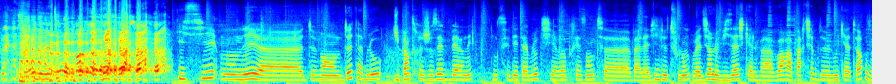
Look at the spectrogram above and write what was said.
Ici, on est euh, devant deux tableaux du peintre Joseph Vernet. Donc, c'est des tableaux qui représentent euh, bah, la ville de Toulon. On va dire le visage qu'elle va avoir à partir de Louis XIV.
